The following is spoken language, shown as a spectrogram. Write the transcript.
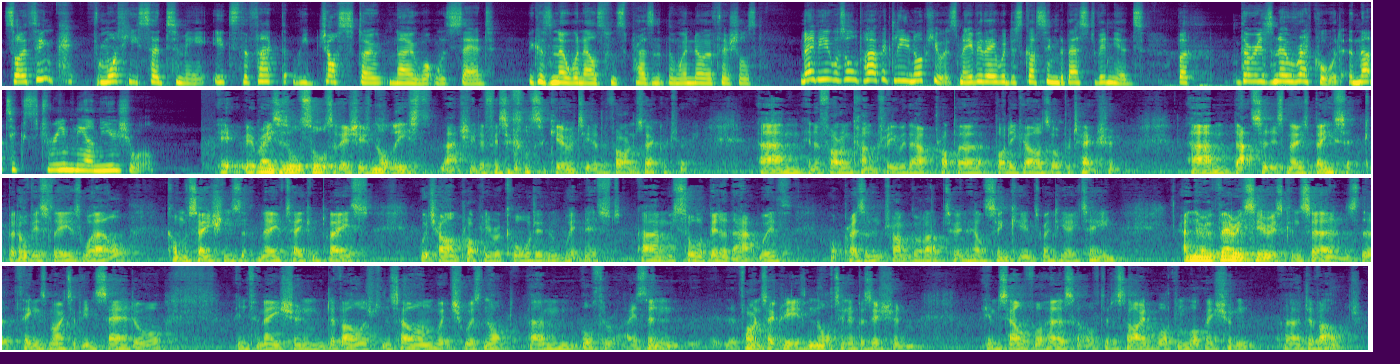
So I think from what he said to me, it's the fact that we just don't know what was said because no one else was present. There were no officials. Maybe it was all perfectly innocuous. Maybe they were discussing the best vineyards, but there is no record, and that's extremely unusual. It, it raises all sorts of issues, not least actually the physical security of the foreign secretary um, in a foreign country without proper bodyguards or protection. Um, that's at its most basic, but obviously as well conversations that may have taken place which aren't properly recorded and witnessed. Um, we saw a bit of that with what President Trump got up to in Helsinki in 2018. And there are very serious concerns that things might have been said or information divulged and so on, which was not um, authorized. And the Foreign Secretary is not in a position himself or herself to decide what and what they shouldn't uh, divulge.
